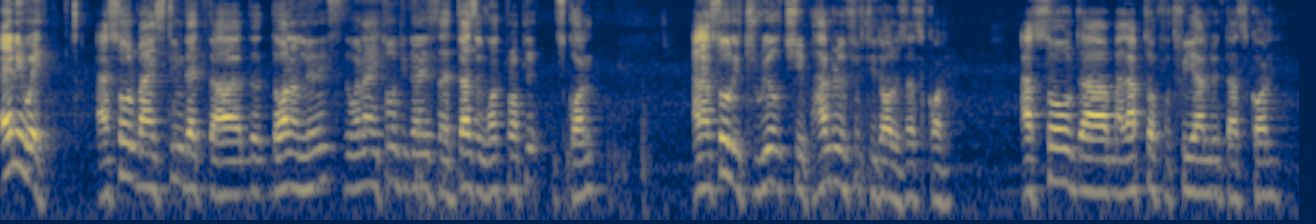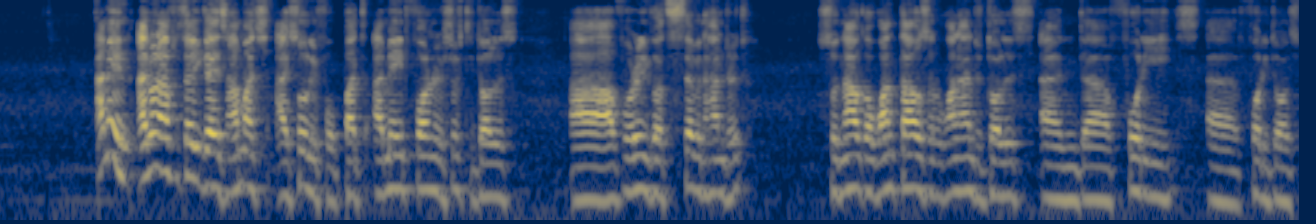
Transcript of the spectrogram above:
Anyway, I sold my Steam Deck, uh, the, the one on Linux, the one I told you guys that doesn't work properly, it's gone. And I sold it real cheap, $150, that's gone. I sold uh, my laptop for 300 that's gone. I mean, I don't have to tell you guys how much I sold it for, but I made four hundred fifty dollars. Uh, I've already got seven hundred, so now I've got one thousand one hundred dollars and uh, forty uh, forty dollars.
